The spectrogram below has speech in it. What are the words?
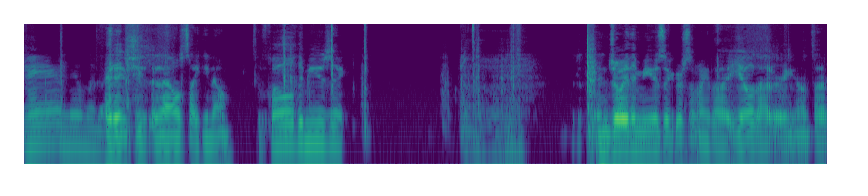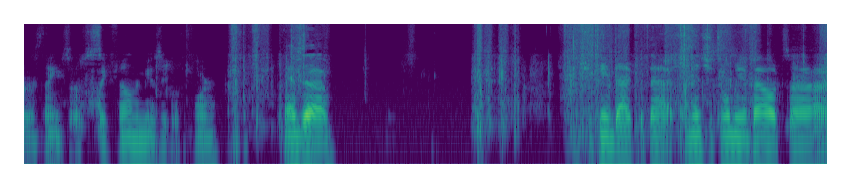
And then what And then she and I was like, you know, follow the music, enjoy the music or something like that. I yelled at her, you know, type of thing. So I was just like feeling the music with the. And uh she came back with that. And then she told me about uh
